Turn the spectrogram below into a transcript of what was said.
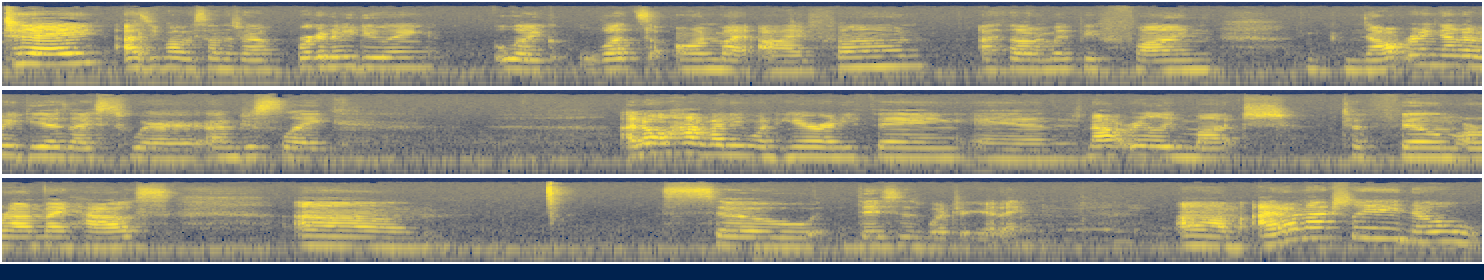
today, as you probably saw in the title, we're gonna be doing like what's on my iPhone. I thought it might be fun not running out of ideas, I swear. I'm just like, I don't have anyone here or anything, and there's not really much to film around my house. Um, so this is what you're getting. Um, I don't actually know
